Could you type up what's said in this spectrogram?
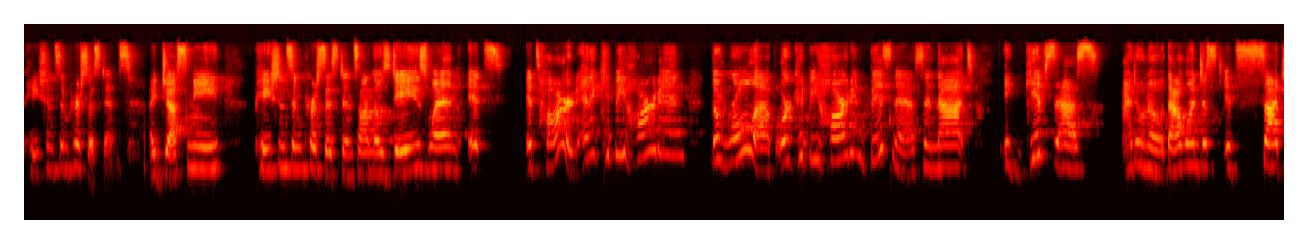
patience and persistence. I just need patience and persistence on those days when it's it's hard and it could be hard in the roll up or it could be hard in business and that it gives us I don't know, that one just, it's such,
